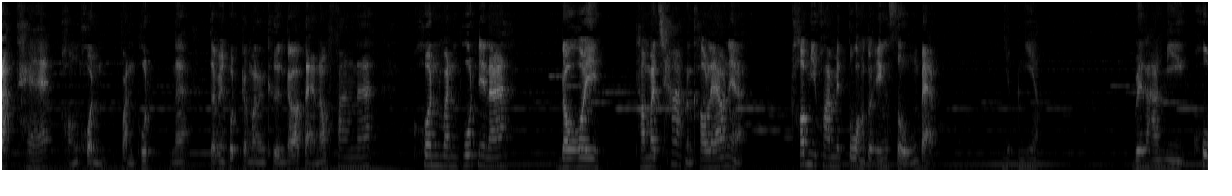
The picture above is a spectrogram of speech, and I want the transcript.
รักแท้ของคนวันพุธนะจะเป็นพุธกลางวันกลางคืนก็แล้วแต่นะฟังนะ คนวันพุธเนี่ยนะ โดยธรรมชาติของเขาแล้วเนี่ยเขามีความเป็นตัวของตัวเองสูงแบบเงียบๆเวลามีคู่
